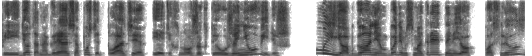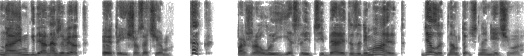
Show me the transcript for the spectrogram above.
Перейдет она грязь, опустит платье, и этих ножек ты уже не увидишь. Мы ее обгоним, будем смотреть на нее, после узнаем, где она живет. Это еще зачем? Так, пожалуй, если тебя это занимает, делать нам точно нечего.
